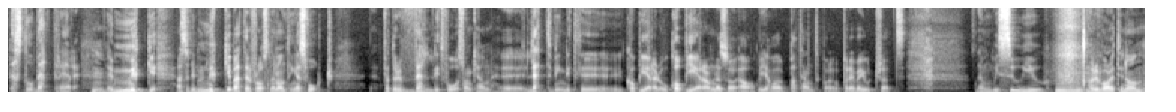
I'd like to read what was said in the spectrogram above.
desto bättre är det. Mm. Det är mycket, alltså det är mycket bättre för oss när någonting är svårt. För att då är det väldigt få som kan eh, lättvindigt eh, kopiera det. Och kopierar de det så ja, vi har patent på, på det vi har gjort. Så att then we sue you. Mm. Har du varit i någon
